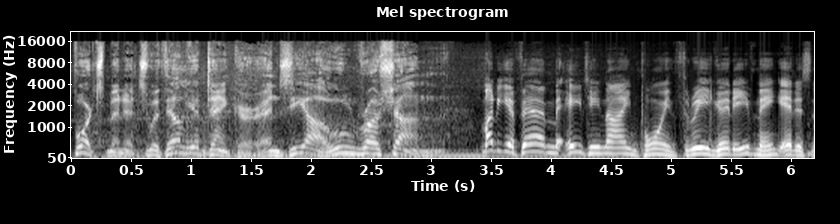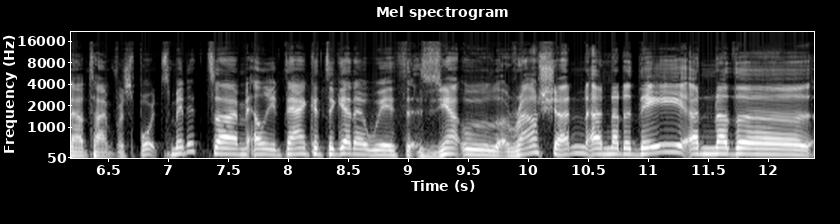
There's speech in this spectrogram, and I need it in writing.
Sports Minutes with Elliot Danker and Ziaul Raushan. Money FM 89.3. Good evening. It is now time for Sports Minutes. I'm Elliot Danker together with Ziaul Raushan. Another day, another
